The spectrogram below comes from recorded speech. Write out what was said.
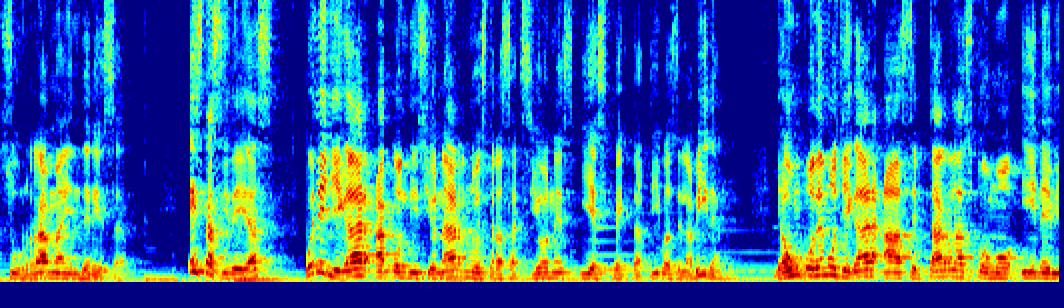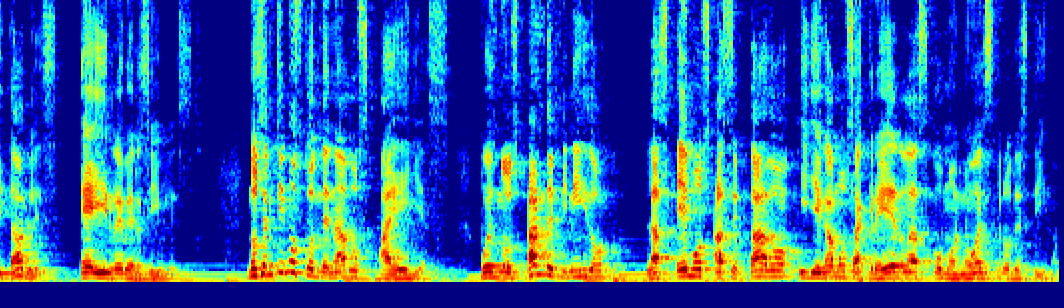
su rama endereza. Estas ideas pueden llegar a condicionar nuestras acciones y expectativas de la vida, y aún podemos llegar a aceptarlas como inevitables e irreversibles. Nos sentimos condenados a ellas, pues nos han definido, las hemos aceptado y llegamos a creerlas como nuestro destino.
